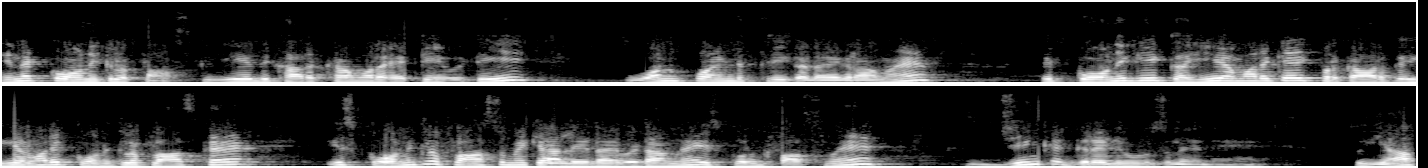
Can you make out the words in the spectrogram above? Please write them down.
in a conical flask ये दिखा रखा हमारा एक्टिविटी 1.3 का डायग्राम है। एक कॉनिक ये हमारे क्या? एक प्रकार का, ये हमारे कॉनिकल फ्लास्क है। इस कॉनिकल फ्लास्क में क्या लेना है बेटा हमने? इस कॉनिकल फ्लास्क में जिंक ग्रेन्यूल्स लेने हैं। तो यहाँ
